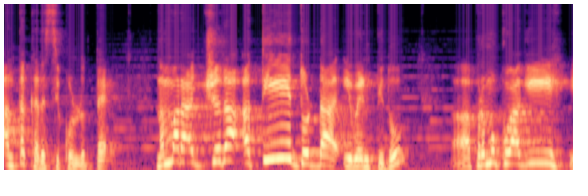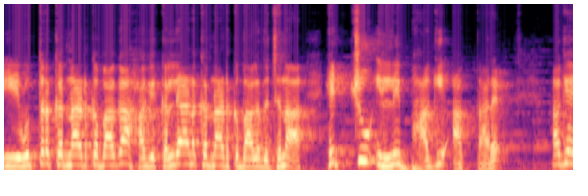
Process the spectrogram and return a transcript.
ಅಂತ ಕರೆಸಿಕೊಳ್ಳುತ್ತೆ. ನಮ್ಮ ರಾಜ್ಯದ ಅತೀ ದೊಡ್ಡ ಇವೆಂಟ್ ಇದು. ಪ್ರಮುಖವಾಗಿ ಈ ಉತ್ತರ ಕರ್ನಾಟಕ ಭಾಗ ಹಾಗೆ ಕಲ್ಯಾಣ ಕರ್ನಾಟಕ ಭಾಗದ ಜನ ಹೆಚ್ಚು ಇಲ್ಲಿ ಭಾಗಿ ಆಗ್ತಾರೆ. ಹಾಗೆ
